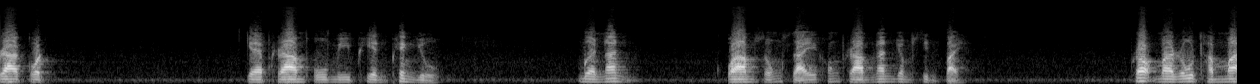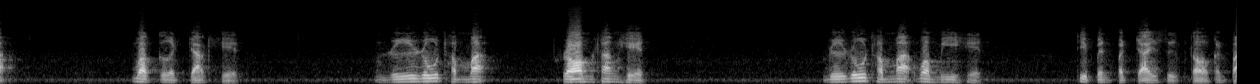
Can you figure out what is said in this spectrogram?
ปรากฏ แก่พรามภูมีเพียรเพ่งอยู่ เมื่อนั้นความสงสัยของพรามนั้นย่อมสิ้นไป เพราะมารู้ธรรมะว่าเกิดจากเหตุ หรือรู้ธรรมะพร้อมทั้งเหตุ หรือรู้ธรรมะว่ามีเหตุที่เป็นปัจจัยสืบต่อกันไป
